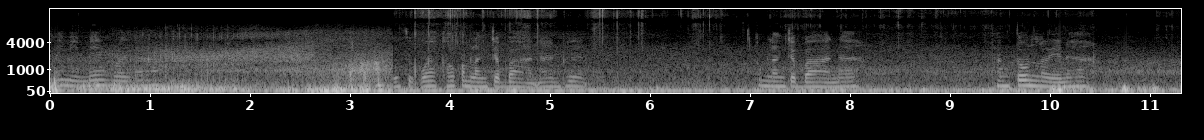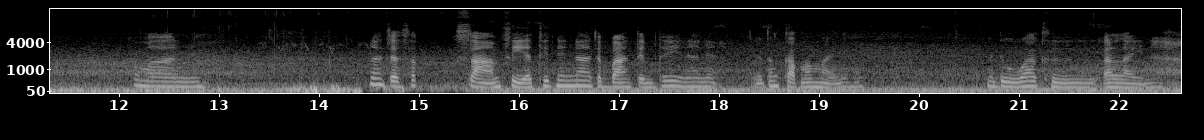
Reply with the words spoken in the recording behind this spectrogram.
ไม่มีเมฆเลยนะคะ รู้สึกว่าเขากำลังจะบานนะเพื่อนกำลังจะบานนะ ทั้งต้นเลยนะคะ ประมาณ น่าจะสักสามสี่อาทิตย์นี่น่าจะบานเต็มที่นะเนี่ย เดี๋ยวต้องกลับมาใหม่นะคะ มาดูว่าคืออะไรนะคะ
